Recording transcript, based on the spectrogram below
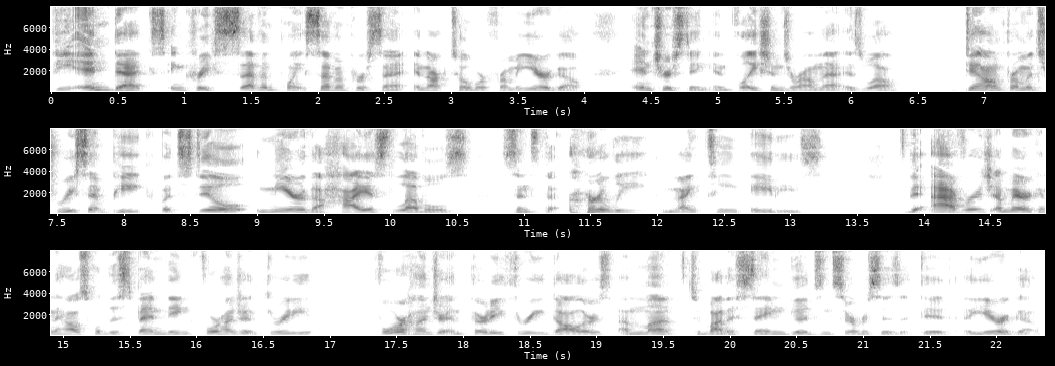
The index increased 7.7% in October from a year ago. Interesting, inflation's around that as well. Down from its recent peak, but still near the highest levels since the early 1980s. The average American household is spending 430 $433 a month to buy the same goods and services it did a year ago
